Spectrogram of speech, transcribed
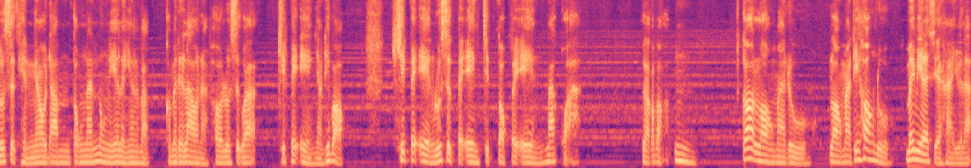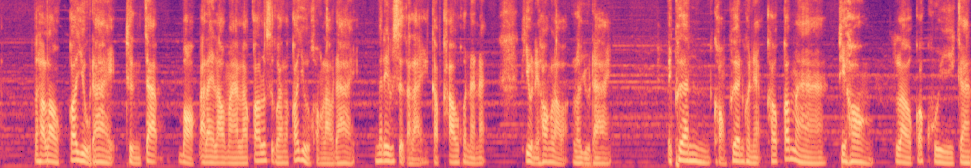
รู้สึกเห็นเงาดำตรงนั้นตรงนี้อะไรเงี้ยแบบก็ไม่ได้เล่านะเพราะรู้สึกว่าคิดไปเองอย่างที่บอก คิดไปเองรู้สึกไปเองจิตตกไปเองมากกว่า เราก็บอก อืม ก็ลองมาดู ลองมาที่ห้องดู ไม่มีอะไรเสียหายอยู่แล้วแล้วเราก็อยู่ได้ถึงจะบอกอะไรเรามาเราก็รู้สึกว่าเราก็อยู่ของเราได้ ไม่ได้รู้สึกอะไรกับเขาคนนั้นนะที่อยู่ในห้องเราอะเราอยู่ได้ไอ้เพื่อนของเพื่อนคนเนี้ยเขาก็มาที่ห้องเราก็คุยกัน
